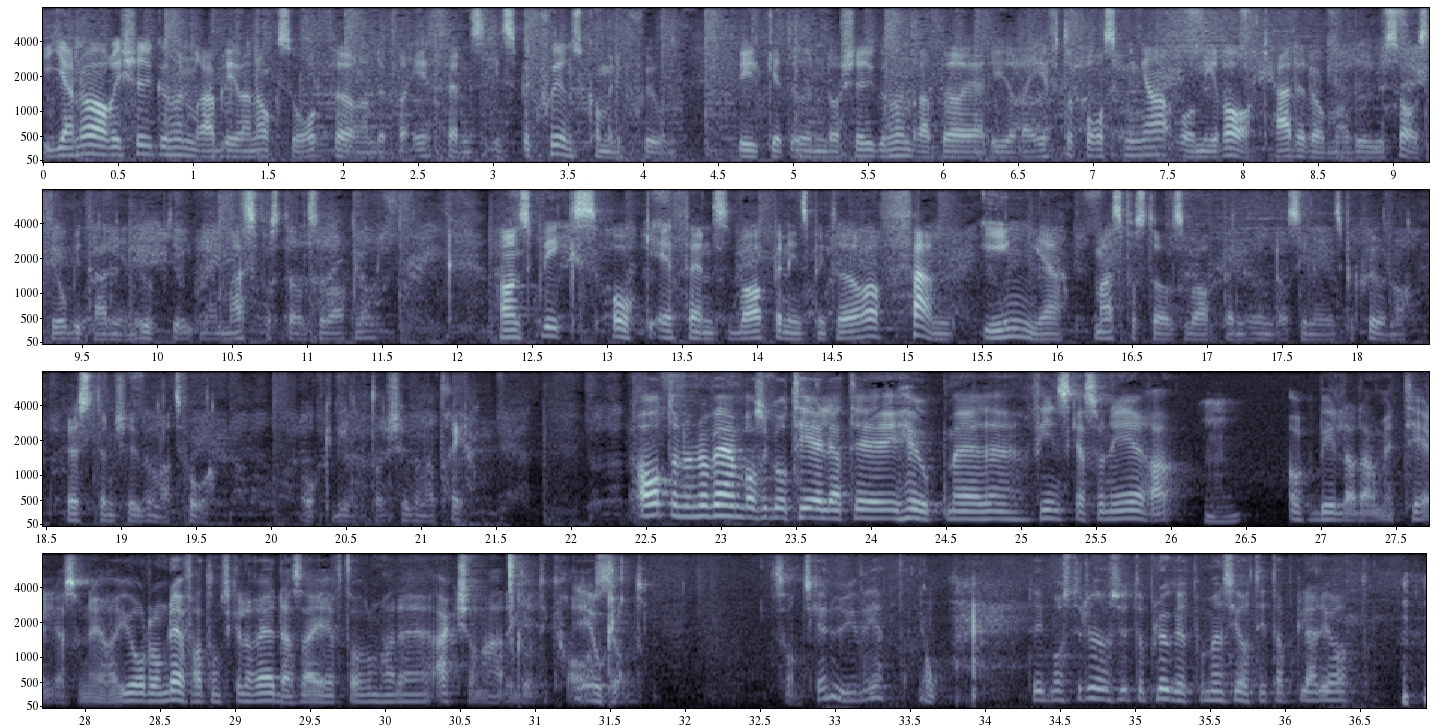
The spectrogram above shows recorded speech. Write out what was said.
I januari 2000 blev han också ordförande för FNs inspektionskommission, vilket under 2000 började göra efterforskningar om Irak hade de av USA och Storbritannien uppgivna massförstörelsevapnen. Hans Blix och FNs vapeninspektörer fann inga massförstörelsevapen under sina inspektioner hösten 2002 och vintern 2003. 18 november så går Telia till, ihop med finska Sonera. Och bildar därmed Telia Sonera. Gjorde de det för att de skulle rädda sig efter att de hade, aktierna hade gått i kras? Det är oklart. Sånt ska du ju veta. Jo. Det måste du ha suttit och pluggat på medan jag tittar på Gladiator.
